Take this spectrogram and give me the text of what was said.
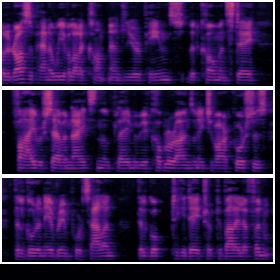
But at Rosapenna, we have a lot of continental Europeans that come and stay five or seven nights, and they'll play maybe a couple of rounds on each of our courses. They'll go to neighbouring Port Portsalon. They'll go take a day trip to Ballyliffin.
